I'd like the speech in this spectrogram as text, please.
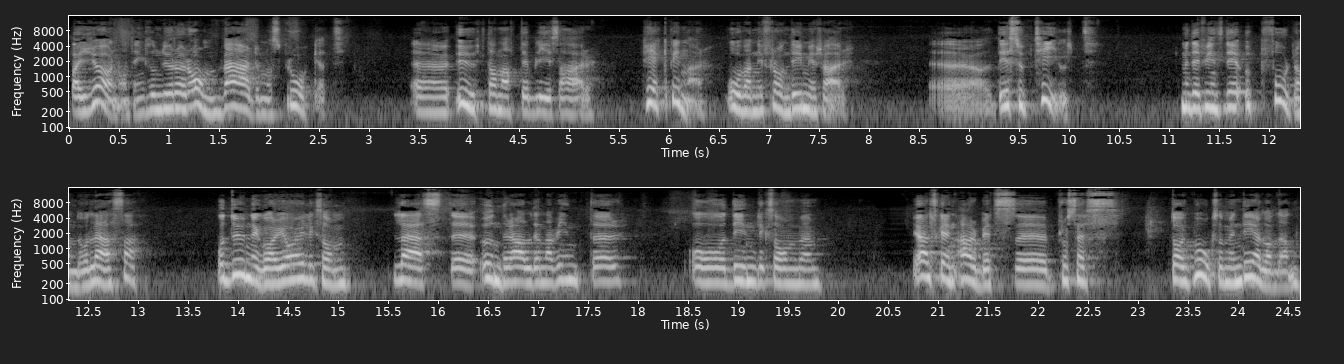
bara gör någonting. Som du rör om världen och språket eh, utan att det blir så här pekpinnar ovanifrån. Det är mer så här Eh, det är subtilt. Men det, finns, det är uppfordrande att läsa. Och du Negar, jag har ju liksom läst eh, Under all denna vinter och din liksom... Eh, jag älskar din arbetsprocessdagbok som en del av den.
